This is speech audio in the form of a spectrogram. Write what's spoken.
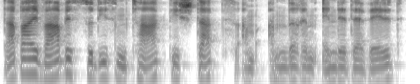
Dabei war bis zu diesem Tag die Stadt am anderen Ende der Welt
